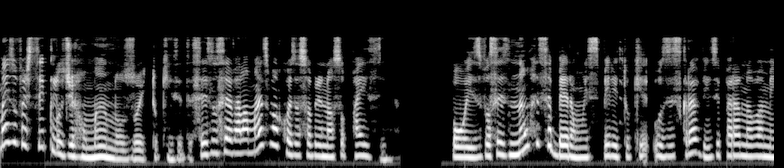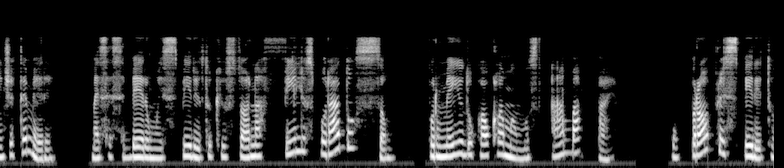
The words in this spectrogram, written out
Mas o versículo de Romanos 8, 15 e 16 nos revela mais uma coisa sobre nosso paizinho. Pois vocês não receberam um espírito que os escravize para novamente temerem, mas receberam um espírito que os torna filhos por adoção, por meio do qual clamamos: Abba, Pai. O próprio Espírito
